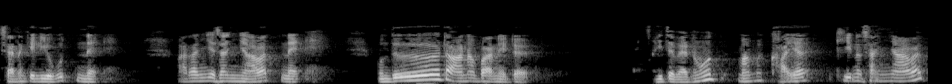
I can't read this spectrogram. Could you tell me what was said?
සනකෙලියකුත් නැහැ. අරඤ්‍ය සංඥාවක් නැහැ. හොඳට ආනාපානෙට හිත වැටුනොත් මම කය කියන සංඥාවත්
